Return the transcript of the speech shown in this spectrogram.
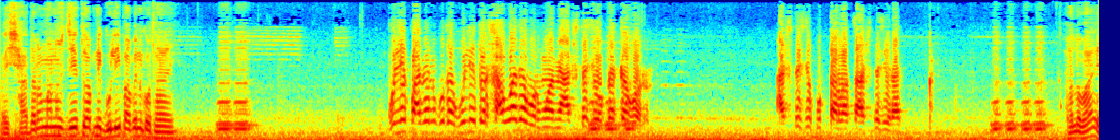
ভাই সাধারণ মানুষ যেহেতু আপনি গুলি পাবেন কোথায়? গুলি পাবেন কোথায়? গুলি তোর সাউয়া দেবো আমি আসতেছি অপেক্ষা কর। আসতেছি কুত্তার বাচ্চা আসতেছি রাখ। হ্যালো ভাই।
